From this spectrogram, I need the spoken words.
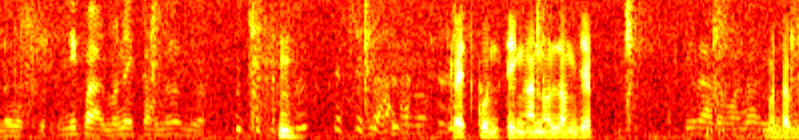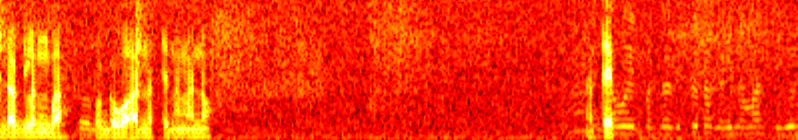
Niya. Hindi pa, manay na lang. Kahit kunting ano lang, Jeff. Madagdag lang ba? Paggawaan natin ng ano. Atep. Naman siguro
